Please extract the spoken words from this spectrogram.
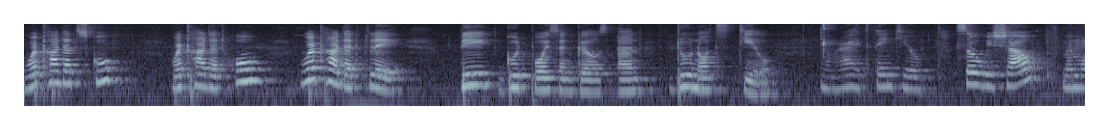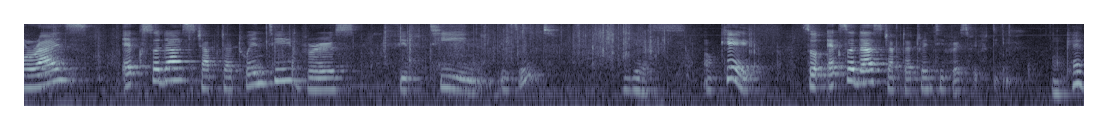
Work hard at school, work hard at home, work hard at play. Be good boys and girls, and do not steal. All right, thank you. So we shall memorize Exodus chapter 20, verse 15. Is it? Yes. Okay. So Exodus chapter 20 verse 15. Okay.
